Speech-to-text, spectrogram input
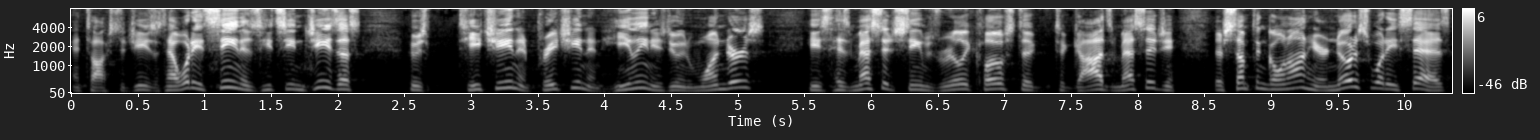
and talks to Jesus. Now, what he'd seen is he'd seen Jesus who's teaching and preaching and healing. He's doing wonders. He's, his message seems really close to, to God's message. There's something going on here. Notice what he says.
